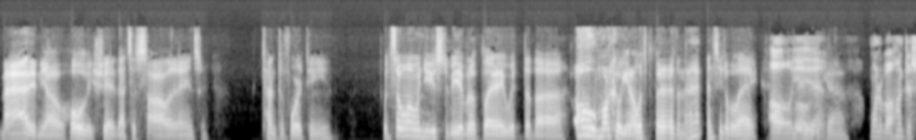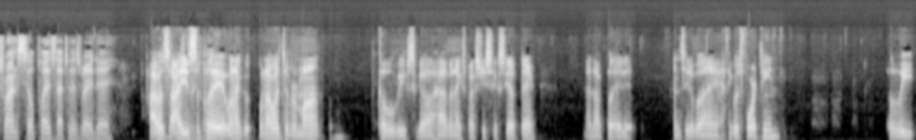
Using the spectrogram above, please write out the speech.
Madden, yo. Holy shit. That's a solid answer. 10 to 14. What's the one when you used to be able to play with the, the... Oh, Marco, you know what's better than that? NCAA. Oh yeah, Holy yeah. cow. One of our Hunter's friends still plays that to this very day. I was I used to pretty play it when I when I went to Vermont couple of weeks ago. I have an Xbox 360 up there, and I played it. NCAA, I think it was 14. Elite.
